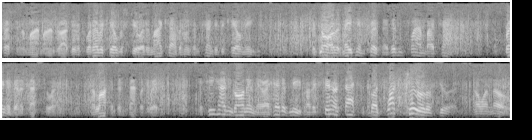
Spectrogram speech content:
Question in my mind, Roger, that whatever killed the steward in my cabin was intended to kill me. The door that made him prisoner didn't slam by chance. A spring had been attached to it. The lock had been tampered with. If he hadn't gone in there ahead of me by the sheerest accident... But what killed the steward? No one knows.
